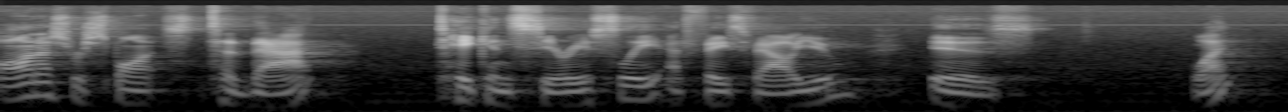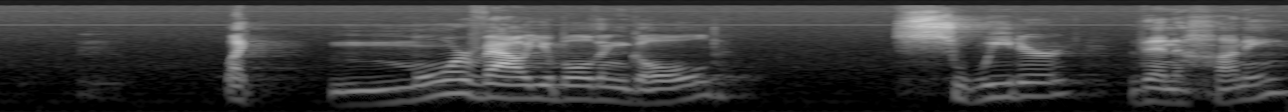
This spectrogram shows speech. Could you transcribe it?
honest response to that, taken seriously at face value, is what? More valuable than gold, sweeter than honey.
